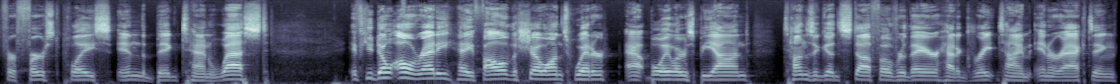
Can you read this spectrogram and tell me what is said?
for first place in the Big Ten West. If you don't already, hey, follow the show on Twitter at Boilers Beyond. Tons of good stuff over there. Had a great time interacting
